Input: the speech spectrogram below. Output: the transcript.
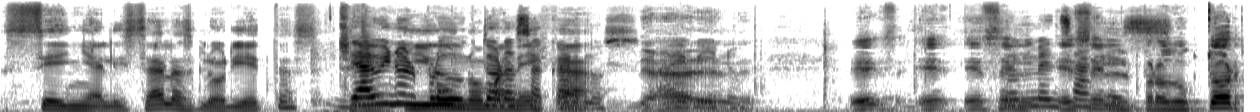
señalizar las glorietas. Ya vino el productor a sacarnos. Ahí vino. Es, el, productor.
